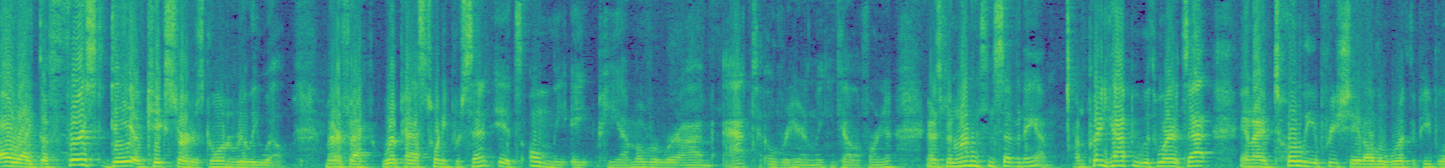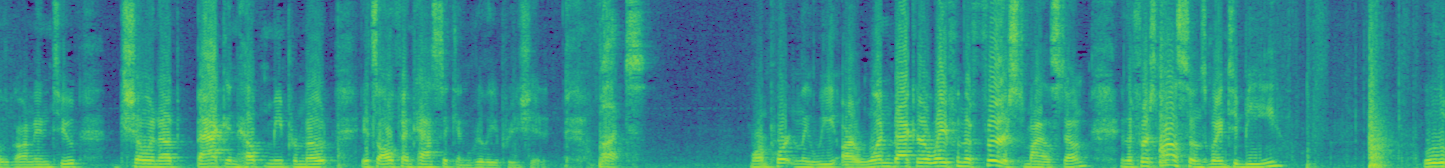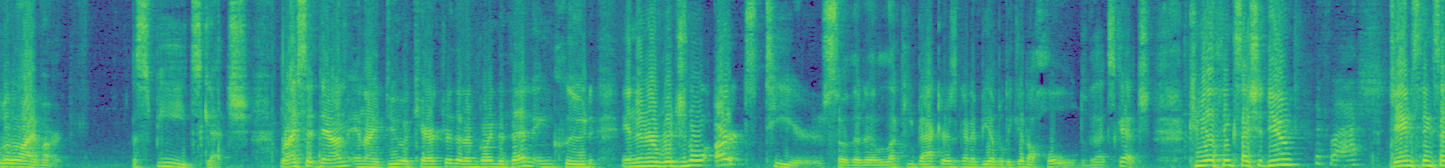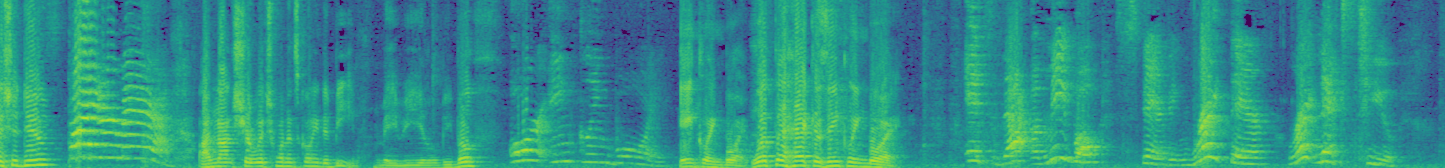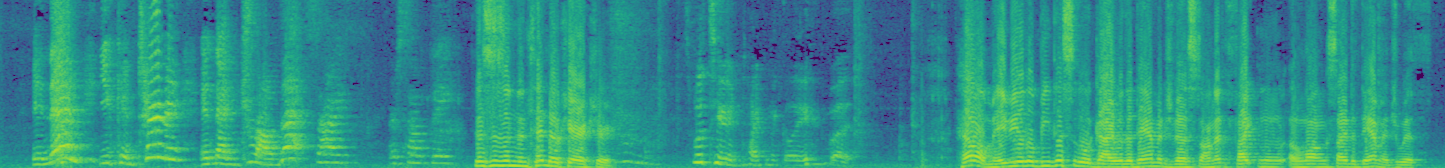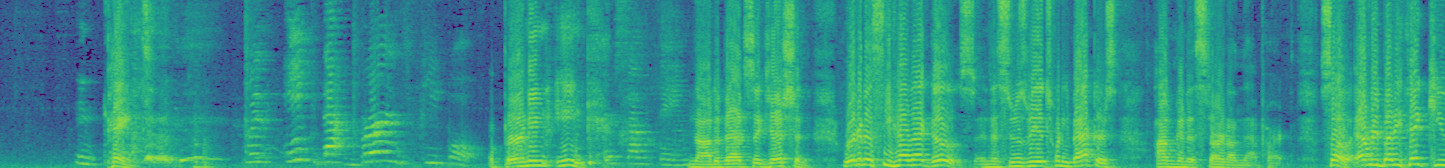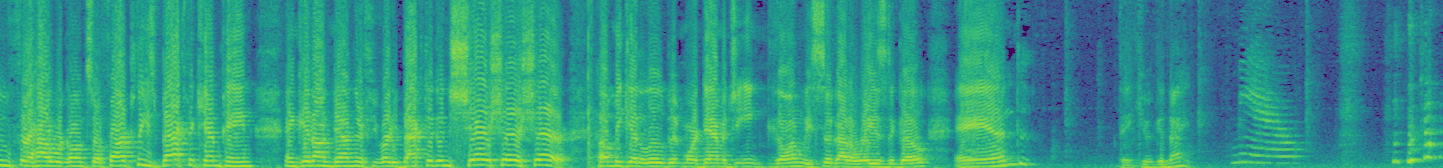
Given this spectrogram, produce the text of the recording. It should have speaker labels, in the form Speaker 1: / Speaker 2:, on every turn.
Speaker 1: All right, the first day of Kickstarter is going really well. Matter of fact, we're past 20%. It's only 8 p.m. over where I'm at, over here in Lincoln, California, and it's been running since 7 a.m. I'm pretty happy with where it's at, and I totally appreciate all the work that people have gone into showing up back and helping me promote. It's all fantastic and really appreciated. But more importantly, we are one backer away from the first milestone, and the first milestone is going to be a little bit of live art a speed sketch where I sit down and I do a character that I'm going to then include in an original art tier so that a lucky backer is going to be able to get a hold of that sketch. Camille thinks I should do.
Speaker 2: The Flash.
Speaker 1: James thinks I should do.
Speaker 3: Spider-Man!
Speaker 1: I'm not sure which one it's going to be. Maybe it'll be both.
Speaker 3: Or Inkling Boy.
Speaker 1: Inkling Boy. What the heck is Inkling Boy?
Speaker 3: It's that amiibo standing right there, right next to you. And then you can turn it and then draw that side or something.
Speaker 1: This is a Nintendo character.
Speaker 2: Splatoon, technically, but
Speaker 1: Hell, maybe it'll be this little guy with a damage vest on it fighting alongside a damage with
Speaker 2: ink.
Speaker 1: paint.
Speaker 3: With ink that burns people
Speaker 1: A burning ink.
Speaker 3: or something.
Speaker 1: Not a bad suggestion. We're going to see how that goes. And as soon as we get 20 backers, I'm going to start on that part. So, everybody, thank you for how we're going so far. Please back the campaign and get on down there if you've already backed it and share, share, share. Help me get a little bit more damage ink going. We still got a ways to go. And thank you and good night.
Speaker 3: Meow.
